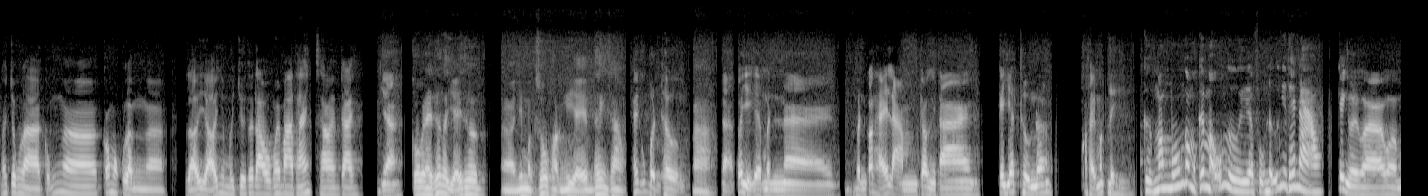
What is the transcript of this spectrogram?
nói chung là cũng ờ, có một lần ờ, lợi dở nhưng mà chưa tới đâu mới 3 tháng sao em trai dạ. Cô bên này rất là dễ thương. À, nhưng mà số phận như vậy em thấy như sao? Thấy cũng bình thường. À. À, có gì kìa, mình à, mình có thể làm cho người ta cái vết thương đó có thể mất đi. Cường mong muốn có một cái mẫu người phụ nữ như thế nào? Cái người mà, mà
